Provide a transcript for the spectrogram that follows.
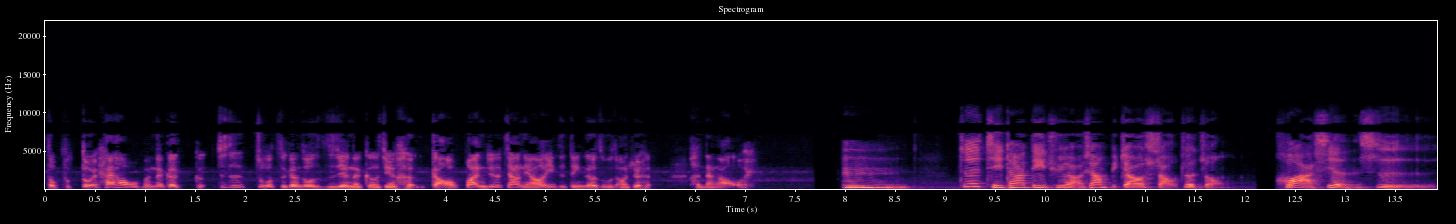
都不对。还好我们那个隔就是桌子跟桌子之间的隔间很高，不然你就是这样，你要一直盯着组长，我觉得很很难熬哎、嗯，就是其他地区好像比较少这种跨县市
